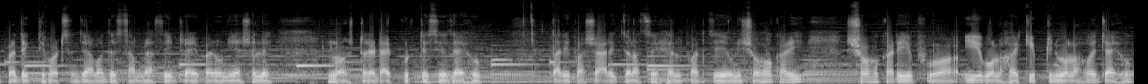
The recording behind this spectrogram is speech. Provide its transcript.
আপনারা দেখতে পাচ্ছেন যে আমাদের সামনে আছে এই ড্রাইভার উনি আসলে লঞ্চটারে ডাইভ করতেছে। যাই হোক তারই পাশে আরেকজন আছে হেল্পার যে উনি সহকারী। সহকারী ইয়ে বলা হয় ক্যাপ্টেন বলা হয়, যাই হোক।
